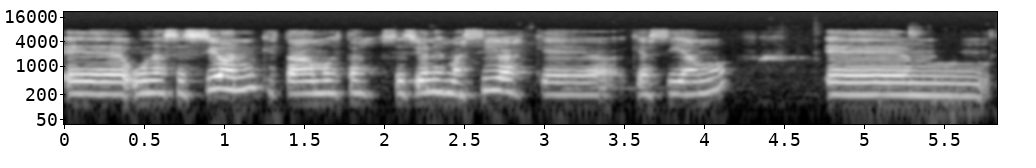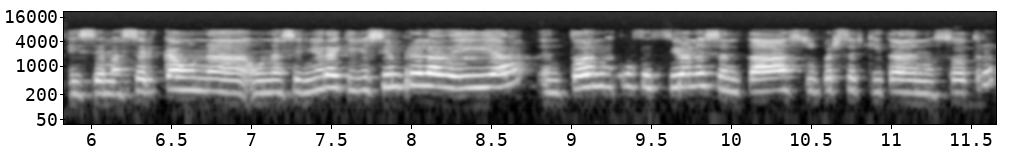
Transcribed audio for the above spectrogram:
eh, una sesión, que estábamos estas sesiones masivas que, que hacíamos, em, y se me acerca una, una, señora que yo siempre la veía en todas nuestras sesiones sentada súper cerquita de nosotros,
